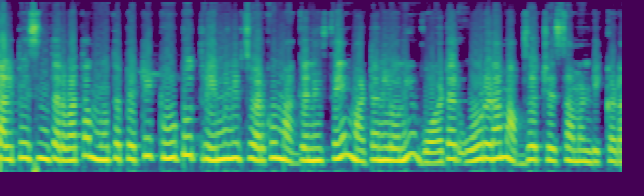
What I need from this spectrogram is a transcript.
కలిపేసిన తర్వాత మూత పెట్టి టూ టు త్రీ మినిట్స్ వరకు మగ్గనిస్తే మటన్లోని వాటర్ ఊరడం అబ్జర్వ్ చేస్తామండి ఇక్కడ.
